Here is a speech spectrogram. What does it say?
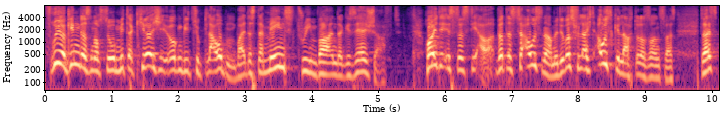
Früher ging das noch so, mit der Kirche irgendwie zu glauben, weil das der Mainstream war in der Gesellschaft. Heute ist das die, wird das zur Ausnahme. Du wirst vielleicht ausgelacht oder sonst was. Das heißt,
